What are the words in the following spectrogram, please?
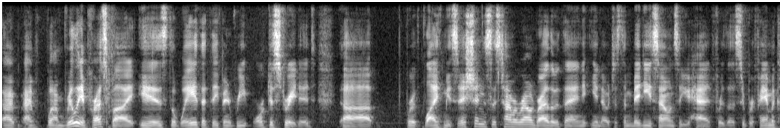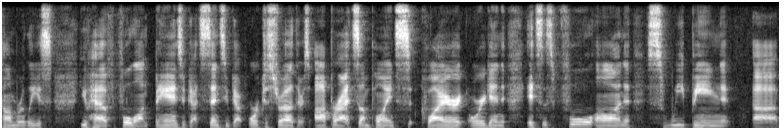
I, I, what I'm really impressed by is the way that they've been reorchestrated uh, with live musicians this time around rather than you know just the MIDI sounds that you had for the Super Famicom release. You have full on bands, you've got synths, you've got orchestra, there's opera at some points, choir, organ. It's this full on sweeping. Uh,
